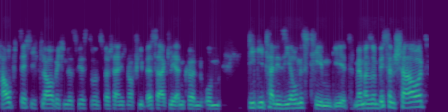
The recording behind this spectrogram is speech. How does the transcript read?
hauptsächlich, glaube ich, und das wirst du uns wahrscheinlich noch viel besser erklären können, um Digitalisierungsthemen geht. Wenn man so ein bisschen schaut,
